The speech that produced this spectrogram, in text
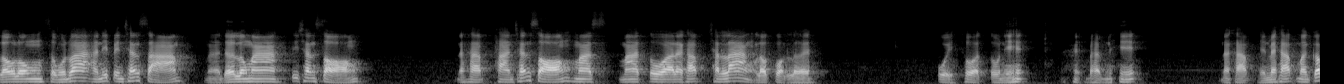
เราลงสมมติว่าอันนี้เป็นชั้น3นะเดินลงมาที่ชั้น2นะครับ ผ่านชั้น 2 มา มาตัวอะไรครับ ชั้นล่างเรากดเลย อุ้ยโทษตัวนี้แบบนี้นะครับเห็นไหมครับ มันก็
